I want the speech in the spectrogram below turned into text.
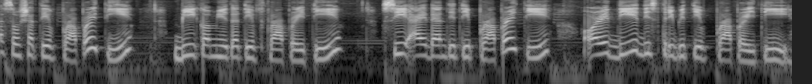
Associative property B. Commutative property C. Identity property or D. Distributive property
